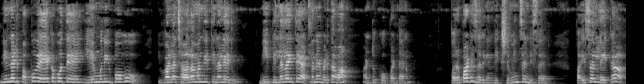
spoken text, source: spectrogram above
నిన్నటి పప్పు వేయకపోతే ఏం మునిగిపోవు? ఇవాళ చాలామంది తినలేదు. నీ పిల్లలైతే అట్లనే పెడతావా? అంటూ కోపడ్డాను పొరపాటు జరిగింది. క్షమించండి సార్. పైసలు లేక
